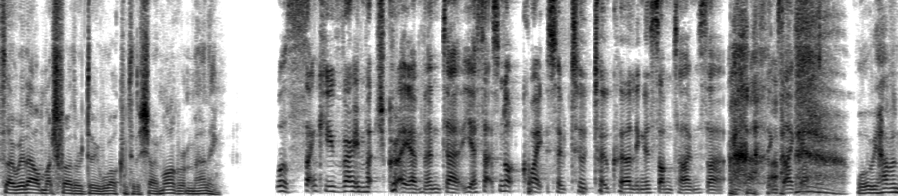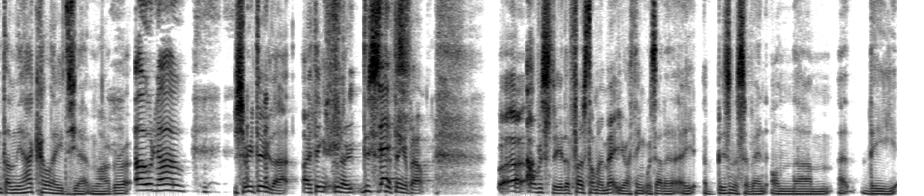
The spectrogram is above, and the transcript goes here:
So without much further ado, welcome to the show, Margaret Manning. Well, thank you very much, Graham. And uh, yes, that's not quite so toe, toe curling as sometimes uh, things I get. well, we haven't done the accolades yet, Margaret. Oh no! Should we do that? I think you know this is Let's, the thing about uh, obviously, the first time I met you, I think, was at a, a business event on um, at the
